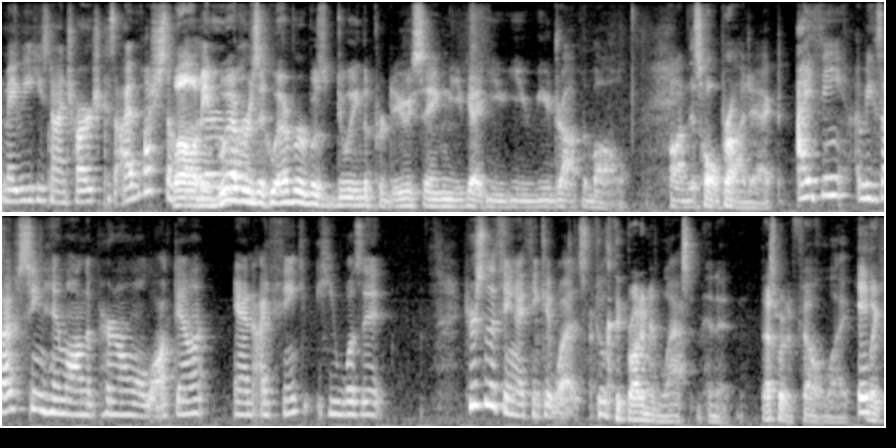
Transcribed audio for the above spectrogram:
maybe he's not in charge. Because I've watched some. Well, I mean, whoever's ones. whoever was doing the producing, you got you you you dropped the ball on this whole project. I think because I've seen him on the Paranormal Lockdown, and I think he wasn't. Here's the thing: I think it was. I feel like they brought him in last minute. That's what it felt like. It like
